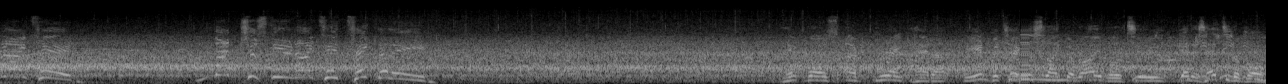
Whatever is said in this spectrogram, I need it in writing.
United! Manchester United take the lead. It was a great header. The invitation. It's like a rival to get his head to the ball.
